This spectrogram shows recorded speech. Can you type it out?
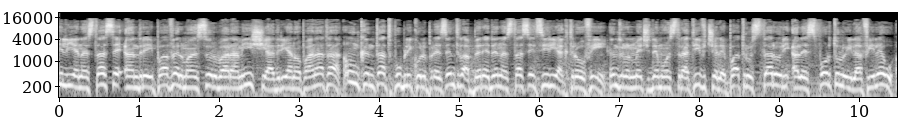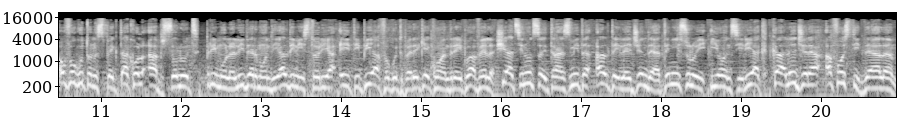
Ilie Năstase, Andrei Pavel, Mansur Barami și Adriano Panata au încântat publicul prezent la BRD Năstase Țiriac Trophy. Într-un meci demonstrativ, cele patru staruri ale sportului la fileu au făcut un spectacol absolut. Primul lider mondial din istoria ATP a făcut pereche cu Andrei Pavel și a ținut să-i transmită altei legende a tenisului, Ion Țiriac, că alegerea a fost ideală.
